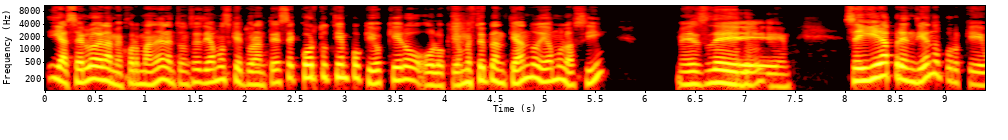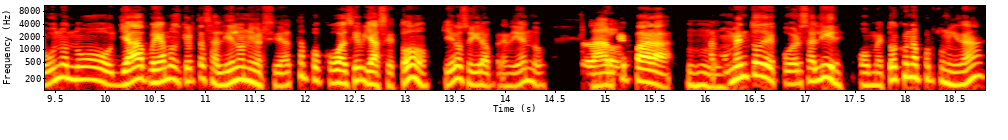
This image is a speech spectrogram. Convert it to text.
Y hacerlo de la mejor manera. Entonces, digamos que durante ese corto tiempo que yo quiero, o lo que yo me estoy planteando, digámoslo así, es de seguir aprendiendo porque uno no, ya, veamos que ahorita salí en la universidad, tampoco va a decir, ya sé todo, quiero seguir aprendiendo. Claro. Para al momento de poder salir o me toque una oportunidad,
